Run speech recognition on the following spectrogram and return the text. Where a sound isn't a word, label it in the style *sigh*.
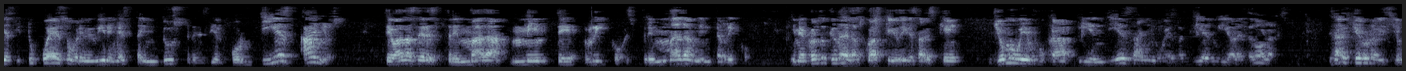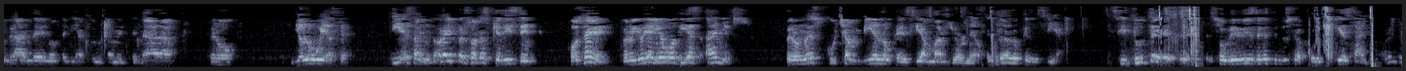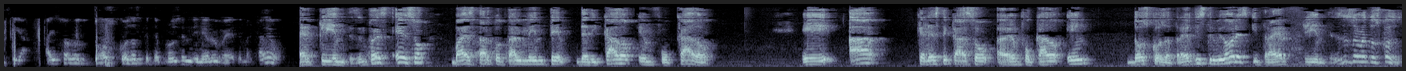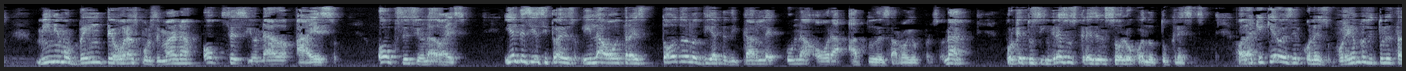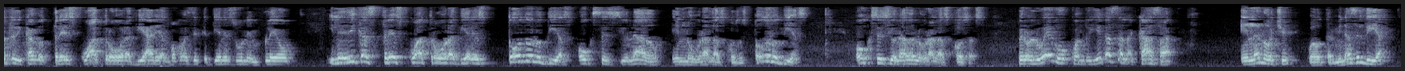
decía, si tú puedes sobrevivir en esta industria, es decir, por 10 años, te vas a hacer extremadamente rico, extremadamente rico. Y me acuerdo que una de las cosas que yo dije, ¿sabes qué? Yo me voy a enfocar y en 10 años voy a hacer 10 millones de dólares. ¿Sabes que era una visión grande? No tenía absolutamente nada, pero yo lo voy a hacer. 10 años. Ahora hay personas que dicen, José, pero yo ya llevo 10 años, pero no escuchan bien lo que decía Mark Jornell. Esto era lo que decía. Si tú te, sobrevives en esta industria por 10 años, hay solo dos cosas que te producen dinero en redes de mercadeo. Clientes. Entonces, eso va a estar totalmente dedicado, enfocado eh, a, que en este caso, ha enfocado en dos cosas, traer distribuidores y traer clientes. Esas son las dos cosas. Mínimo 20 horas por semana obsesionado a eso. Obsesionado a eso. Y él decía, si todo eso. Y la otra es todos los días dedicarle una hora a tu desarrollo personal. Porque tus ingresos crecen solo cuando tú creces. Ahora, ¿qué quiero decir con eso? Por ejemplo, si tú le estás dedicando 3, 4 horas diarias, vamos a decir que tienes un empleo y le dedicas 3, 4 horas diarias todos los días obsesionado en lograr las cosas, todos los días obsesionado en lograr las cosas. Pero luego, cuando llegas a la casa, en la noche, cuando terminas el día,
